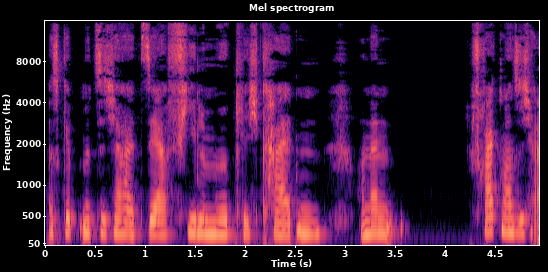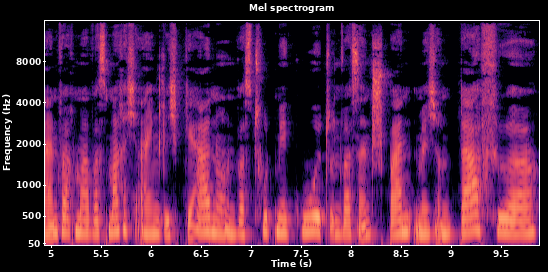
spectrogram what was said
es gibt mit Sicherheit sehr viele Möglichkeiten und dann fragt man sich einfach mal, was mache ich eigentlich gerne und was tut mir gut und was entspannt mich. Und dafür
